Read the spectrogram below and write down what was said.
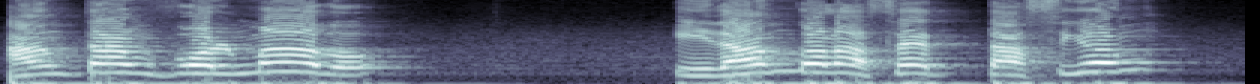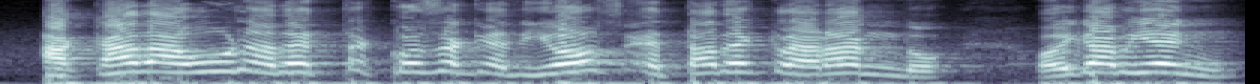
han transformado y dando la aceptación a cada una de estas cosas que Dios está declarando. Oiga bien,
